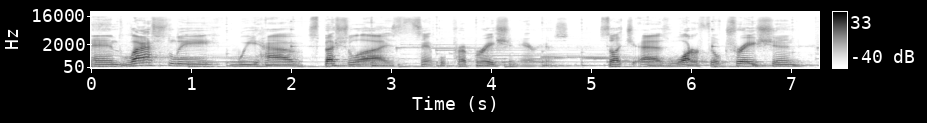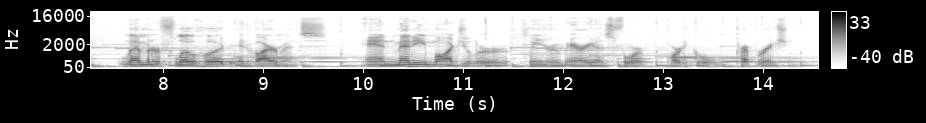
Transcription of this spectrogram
And lastly, we have specialized sample preparation areas, such as water filtration, laminar flow hood environments, and many modular cleanroom areas for particle preparation.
